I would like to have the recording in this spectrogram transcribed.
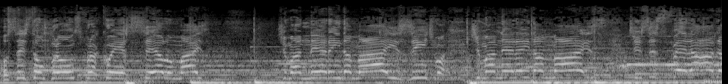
Vocês estão prontos para conhecê-lo mais de maneira ainda mais íntima, de maneira ainda mais desesperada?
